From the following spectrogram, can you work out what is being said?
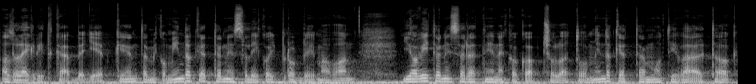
az a legritkább egyébként, amikor mind a ketten észrelik, hogy probléma van. Javítani szeretnének a kapcsolaton, mind a ketten motiváltak,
